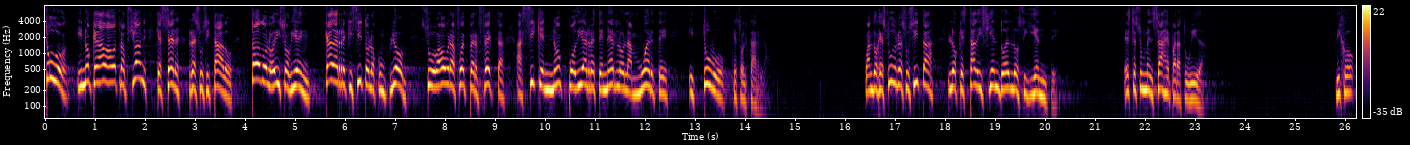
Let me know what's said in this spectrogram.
tuvo y no quedaba otra opción que ser resucitado. Todo lo hizo bien, cada requisito lo cumplió, su obra fue perfecta, así que no podía retenerlo la muerte y tuvo que soltarlo. Cuando Jesús resucita, lo que está diciendo es lo siguiente. Este es un mensaje para tu vida. Dijo,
